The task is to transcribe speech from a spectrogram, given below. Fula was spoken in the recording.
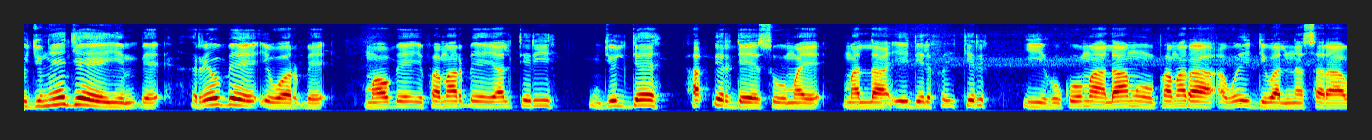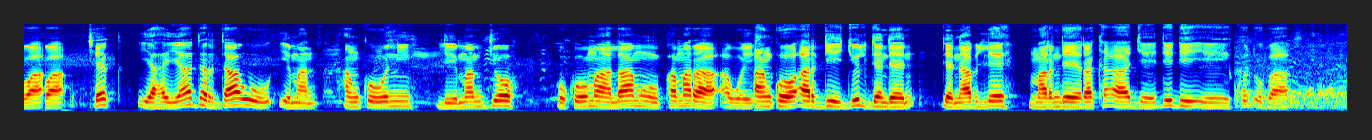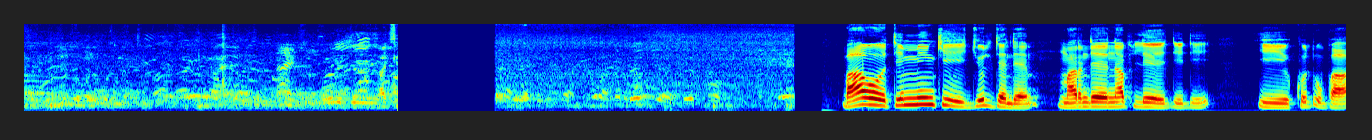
ujuneje e yimɓe, rewɓe e worɓe, mawɓe e famarɓe e yaltiri julde haɓɓirde e sumaye malla idil Fitir yi hukuma laamu pamara Away Diwal Nasarawa. cek Yahaya Darda'u Iman hanko woni limamjo hukuma laamu pamara Away. Hanko ardi julde nden de naɓle marnde raka'aje ɗiɗi e kuɗuba. Ɓawo timminki julde nden marnde nafle ɗiɗi i kuɗuba.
